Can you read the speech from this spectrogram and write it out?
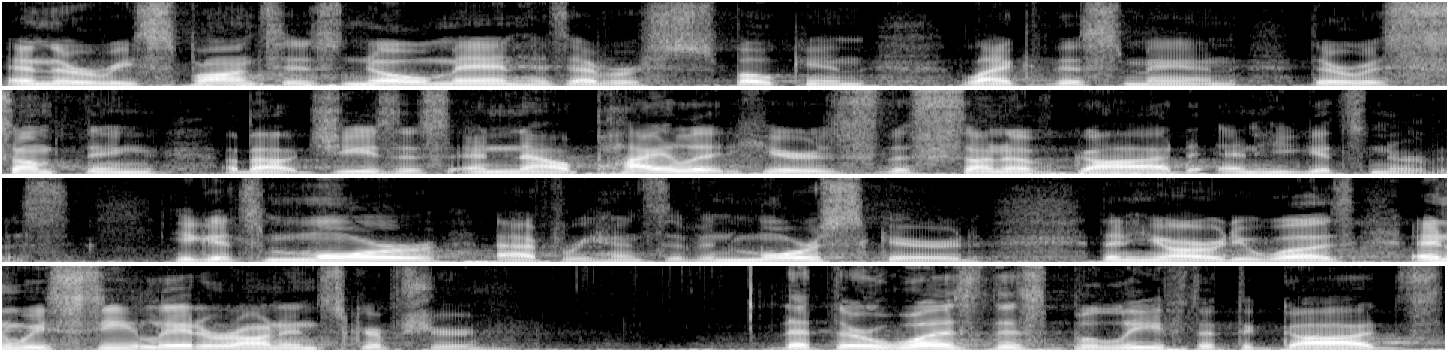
And their response is, No man has ever spoken like this man. There was something about Jesus. And now Pilate hears the Son of God and he gets nervous. He gets more apprehensive and more scared than he already was. And we see later on in Scripture that there was this belief that the gods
